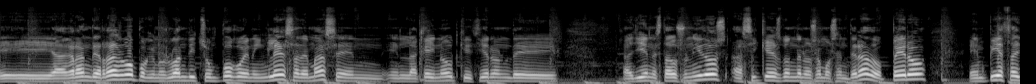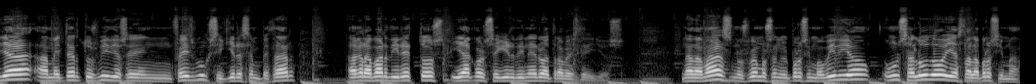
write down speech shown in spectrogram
eh, a grande rasgo, porque nos lo han dicho un poco en inglés, además, en, la keynote que hicieron de allí en Estados Unidos, así que es donde nos hemos enterado. Pero empieza ya a meter tus vídeos en Facebook si quieres empezar a grabar directos y a conseguir dinero a través de ellos. Nada más, nos vemos en el próximo vídeo, un saludo y hasta la próxima.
